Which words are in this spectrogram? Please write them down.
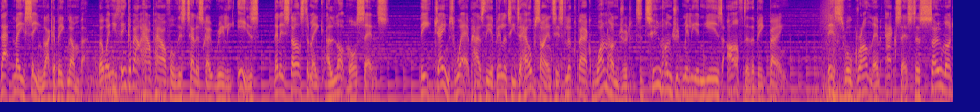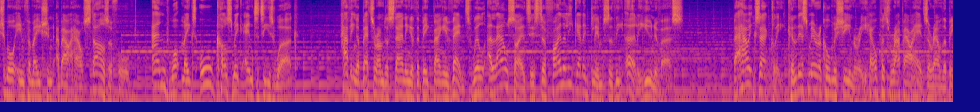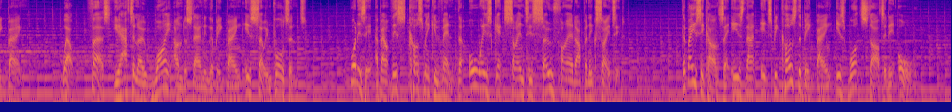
That may seem like a big number, but when you think about how powerful this telescope really is, then it starts to make a lot more sense. The James Webb has the ability to help scientists look back 100 to 200 million years after the Big Bang. This will grant them access to so much more information about how stars are formed and what makes all cosmic entities work. Having a better understanding of the Big Bang event will allow scientists to finally get a glimpse of the early universe. But how exactly can this miracle machinery help us wrap our heads around the Big Bang? Well, first you have to know why understanding the Big Bang is so important. What is it about this cosmic event that always gets scientists so fired up and excited? The basic answer is that it's because the Big Bang is what started it all.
